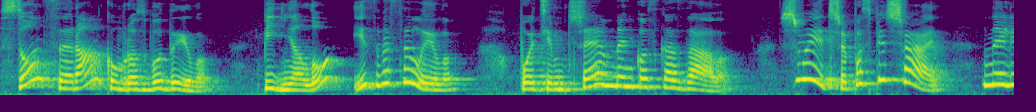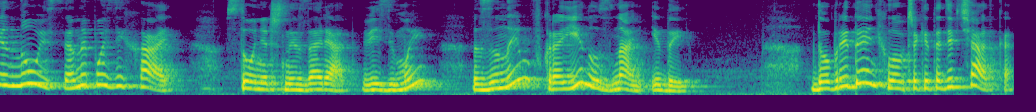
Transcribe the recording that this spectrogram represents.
Сонце ранком розбудило, підняло і звеселило. Потім чемненько сказало: Швидше, поспішай, не лінуйся, не позіхай. Сонячний заряд візьми, з ним в країну знань іди. Добрий день, хлопчики та дівчатка!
